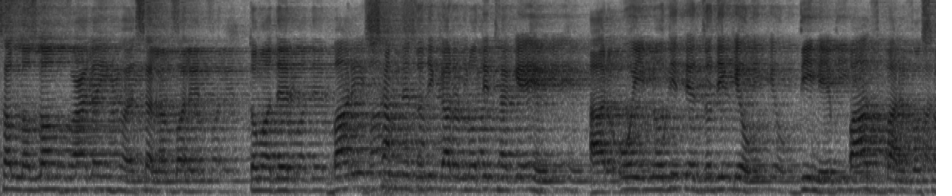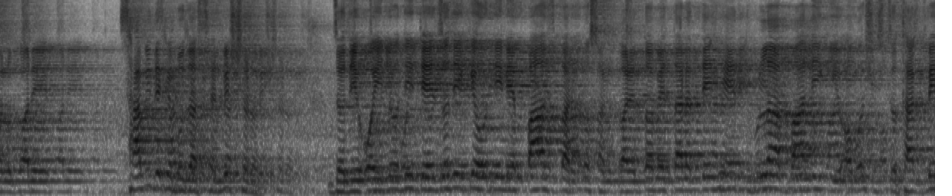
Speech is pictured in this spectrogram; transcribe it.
সাল্লাল্লাহু আলাইহি ওয়াসাল্লাম বলেন তোমাদের বাড়ির সামনে যদি কারও নদী থাকে, আর ওই নদীতে যদি কেউ দিনে পাঁচবার গোসল করে, সাবি দেখে বোঝাচ্ছেন বিশ্বনবী। যদি ওই নদীতে যদি কেউ দিনে পাঁচবার গোসল করে, তবে তার দেহে ধুলা বালি কি অবশিষ্ট থাকবে?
